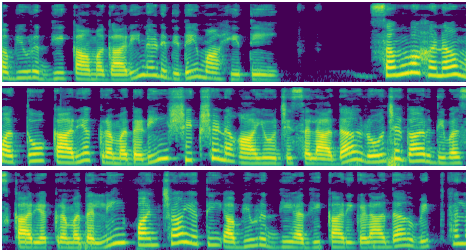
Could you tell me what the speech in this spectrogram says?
ಅಭಿವೃದ್ಧಿ ಕಾಮಗಾರಿ ನಡೆದಿದೆ ಮಾಹಿತಿ. ಸಂವಹನ ಮತ್ತು ಕಾರ್ಯಕ್ರಮದಡಿ ಶಿಕ್ಷಣ ಆಯೋಜಿಸಲಾದ ರೋಜಗಾರ್ ದಿವಸ್ ಕಾರ್ಯಕ್ರಮದಲ್ಲಿ ಪಂಚಾಯತಿ ಅಭಿವೃದ್ಧಿ ಅಧಿಕಾರಿಗಳಾದ ವಿಠಲ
